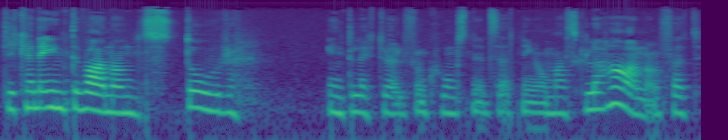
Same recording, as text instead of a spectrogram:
det kan inte vara någon stor intellektuell funktionsnedsättning om man skulle ha någon för att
